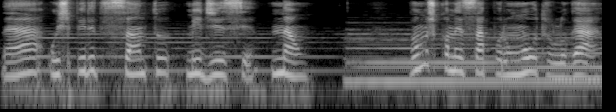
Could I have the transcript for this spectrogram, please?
né, o Espírito Santo me disse: não, vamos começar por um outro lugar?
